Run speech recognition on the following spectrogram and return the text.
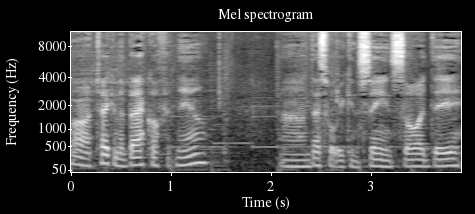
Alright, taking the back off it now. Uh, that's what we can see inside there.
